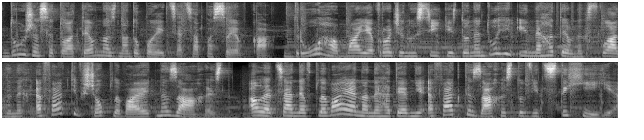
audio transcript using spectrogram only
Дуже ситуативно знадобиться ця пасивка. Друга має вроджену стійкість до недугів і негативних складених ефектів, що впливають на захист. Але це не впливає на негативні ефекти захисту від стихії.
